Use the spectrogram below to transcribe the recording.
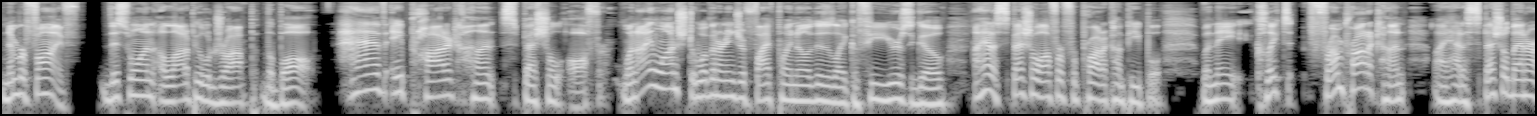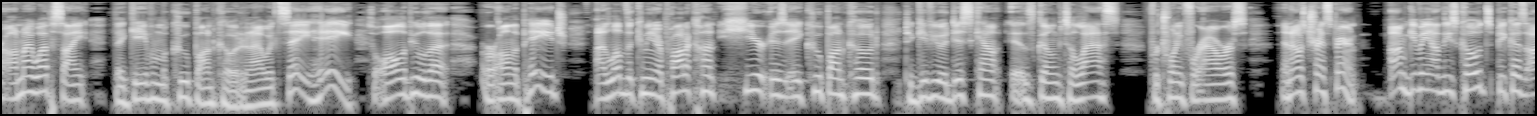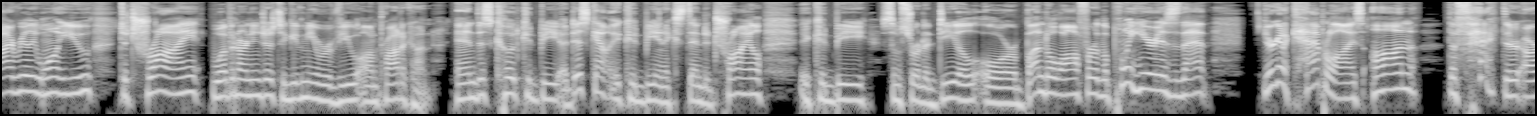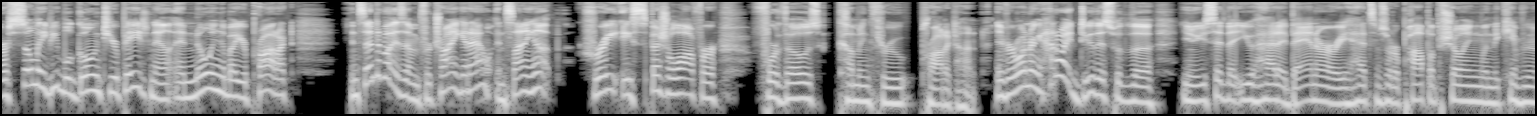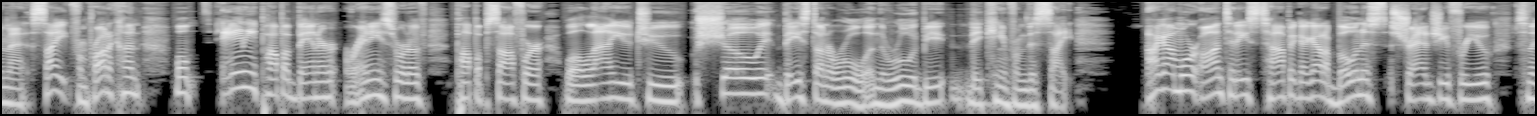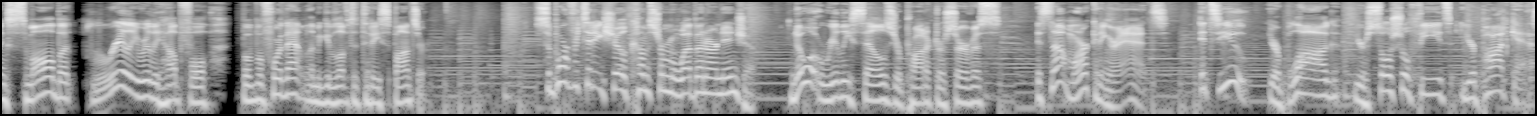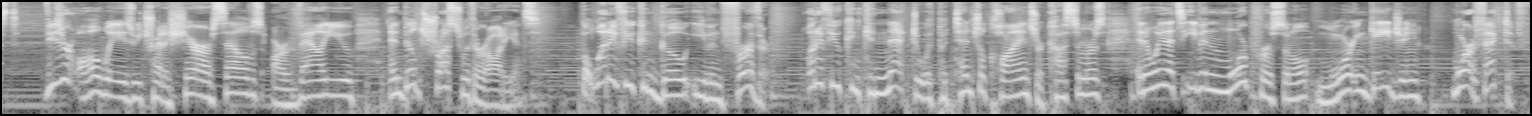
Number five, this one, a lot of people drop the ball have a product hunt special offer. When I launched Webinar Ninja 5.0, this is like a few years ago, I had a special offer for product hunt people. When they clicked from product hunt, I had a special banner on my website that gave them a coupon code. And I would say, hey, so all the people that are on the page, I love the community of product hunt. Here is a coupon code to give you a discount. It's going to last for 24 hours. And I was transparent. I'm giving out these codes because I really want you to try Webinar Ninjas to give me a review on Product Hunt. And this code could be a discount, it could be an extended trial, it could be some sort of deal or bundle offer. The point here is that you're going to capitalize on the fact there are so many people going to your page now and knowing about your product. Incentivize them for trying it out and signing up create a special offer for those coming through Product Hunt. If you're wondering, how do I do this with the, you know, you said that you had a banner or you had some sort of pop up showing when they came from that site from Product Hunt. Well, any pop up banner or any sort of pop up software will allow you to show it based on a rule. And the rule would be they came from this site. I got more on today's topic. I got a bonus strategy for you, something small but really, really helpful. But before that, let me give love to today's sponsor. Support for today's show comes from a Webinar Ninja. Know what really sells your product or service? It's not marketing or ads. It's you, your blog, your social feeds, your podcast. These are all ways we try to share ourselves, our value, and build trust with our audience. But what if you can go even further? What if you can connect with potential clients or customers in a way that's even more personal, more engaging, more effective?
